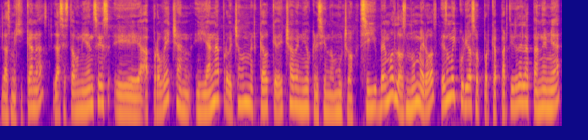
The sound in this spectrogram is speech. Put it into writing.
las mexicanas, las estadounidenses eh, aprovechan y han aprovechado un mercado que de hecho ha venido creciendo mucho. Si vemos los números, es muy curioso porque a partir de la pandemia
